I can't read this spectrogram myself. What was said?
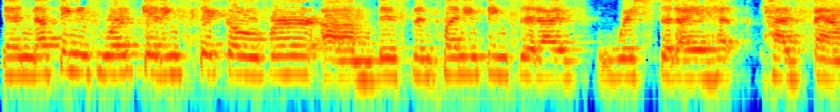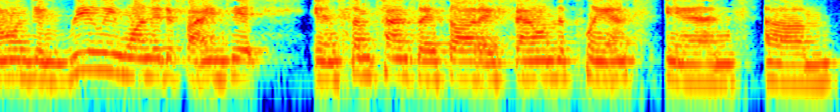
and nothing is worth getting sick over. Um, there's been plenty of things that I've wished that I ha had found and really wanted to find it. And sometimes I thought I found the plant and um,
